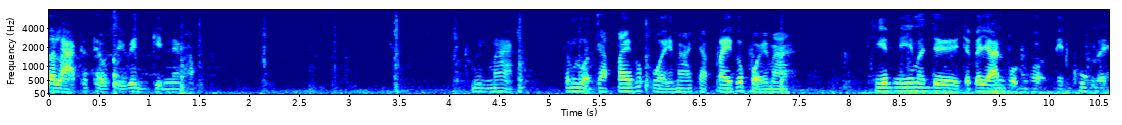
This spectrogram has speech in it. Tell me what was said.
ตลาดแถวแถวเซเว่นกินนะครับ มึนมากตำรวจจับไปก็ปล่อยมา จับไปก็ปล่อยมา เคสนี้มาเจอจักรยานผมก็ติดคุกเลย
